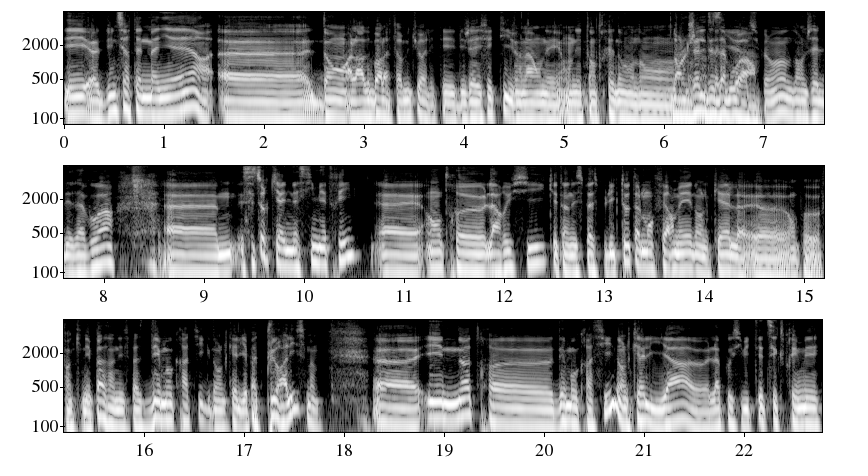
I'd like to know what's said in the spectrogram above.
Et euh, d'une certaine manière, euh, dans, alors d'abord la fermeture, elle était déjà effective. Hein. Là, on est on est entré dans dans, le gel des avoirs. Dans le gel des avoirs. Euh, c'est sûr qu'il y a une asymétrie entre la Russie, qui est un espace public totalement fermé, dans lequel on peut, enfin qui n'est pas un espace démocratique, dans lequel il n'y a pas de pluralisme, et notre démocratie, dans lequel il y a la possibilité de s'exprimer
